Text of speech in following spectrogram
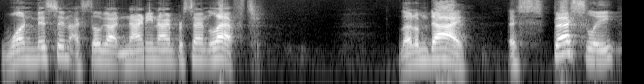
one missing, I still got 99% left. Let them die. Especially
